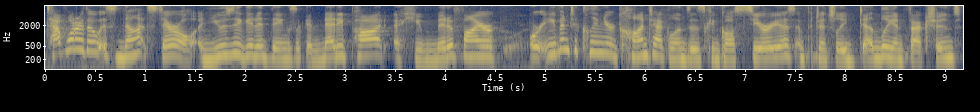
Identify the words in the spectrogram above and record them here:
Tap water, though, is not sterile, and using it in things like a neti pot, a humidifier, oh, or even to clean your contact lenses can cause serious and potentially deadly infections.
